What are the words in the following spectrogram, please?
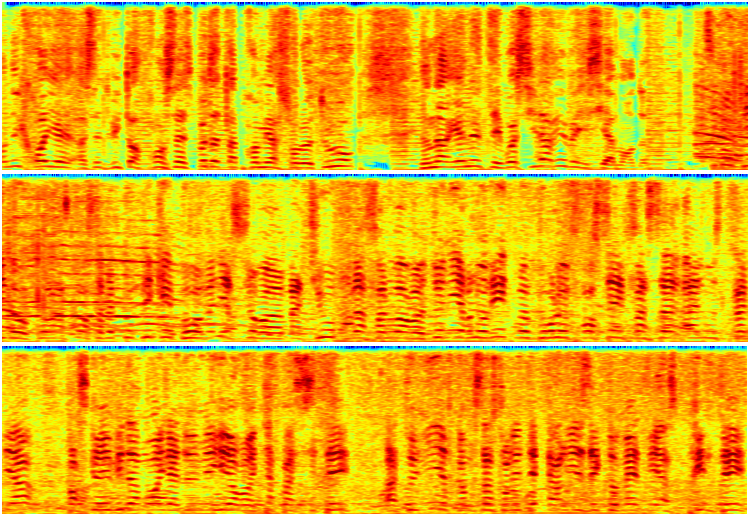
on y croyait à cette victoire française, peut-être la première sur le tour. Il n'en a rien été. Voici l'arrivée ici, Amande. Thibaut Pinot, pour l'instant, ça va être compliqué pour revenir sur euh, Mathieu. Il va falloir euh, tenir le rythme pour le Français face à, l'Australien, parce qu'évidemment, il a de meilleures capacités à tenir comme ça sur les derniers hectomètres et à sprinter.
